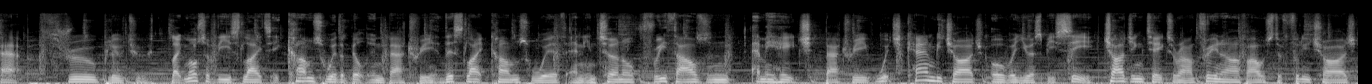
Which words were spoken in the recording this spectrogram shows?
app through Bluetooth. Like most of these lights it comes with a built-in battery. This light comes with an internal 3000 mAh battery which can be charged over USB-C. Charging takes around three and a half hours to fully charge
